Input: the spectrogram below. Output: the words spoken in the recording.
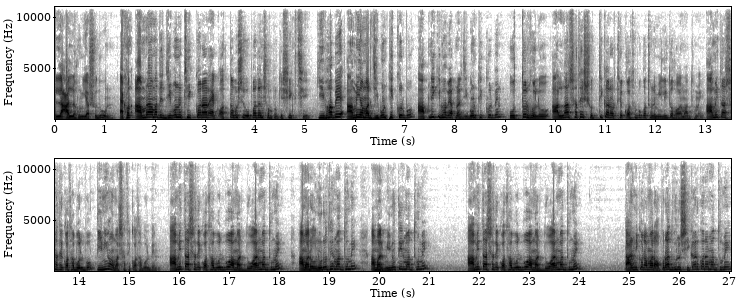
লা আল্লাহুম ইয়ারশুদুন। এখন আমরা আমাদের জীবনে ঠিক করার এক অত্যাবশ্যক উপাদান সম্পর্কে শিখছি। কীভাবে আমি আমার জীবন ঠিক করব? আপনি কীভাবে আপনার জীবন ঠিক করবেন? উত্তর হলো আল্লাহর সাথে সত্যিকার অর্থে কথোপকথনে মিলিত হওয়ার মাধ্যমে। আমি তার সাথে কথা বলব, তিনিও আমার সাথে কথা বলবেন। আমি তার সাথে কথা বলব আমার দোয়ার মাধ্যমে, আমার অনুরোধের মাধ্যমে, আমার মিনতির মাধ্যমে আমি তার সাথে কথা বলব আমার দোয়ার মাধ্যমে, তার নিকট আমার অপরাধগুলো স্বীকার করার মাধ্যমে,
